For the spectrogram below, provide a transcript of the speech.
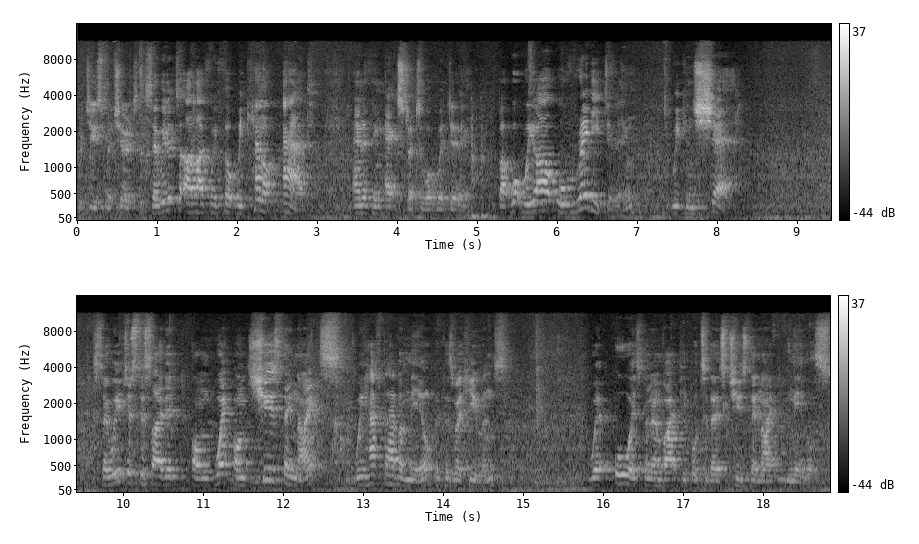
produce maturity. So we looked at our life and we thought we cannot add anything extra to what we're doing. But what we are already doing, we can share. So we've just decided on on Tuesday nights we have to have a meal because we're humans. We're always going to invite people to those Tuesday night meals.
